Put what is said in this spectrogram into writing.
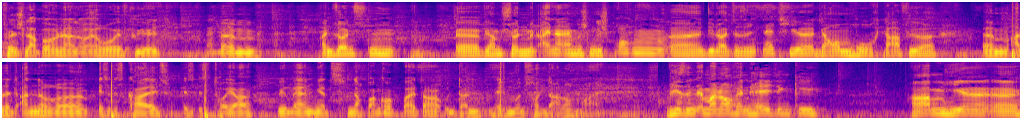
für schlappe 100 Euro gefühlt. Ähm, ansonsten, äh, wir haben schon mit Einheimischen gesprochen. Äh, die Leute sind nett hier. Daumen hoch dafür. Ähm, alles andere, es ist kalt, es ist teuer. Wir werden jetzt nach Bangkok weiter und dann melden wir uns von da nochmal. Wir sind immer noch in Helsinki, haben hier, äh,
